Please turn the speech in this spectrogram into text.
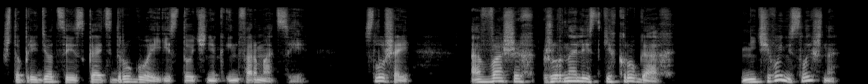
что придется искать другой источник информации. Слушай, а в ваших журналистских кругах ничего не слышно?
